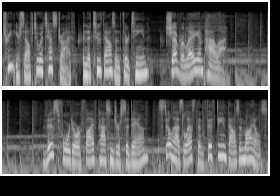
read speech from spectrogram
Treat yourself to a test drive in the 2013 Chevrolet Impala. This four-door, five-passenger sedan still has less than 15,000 miles.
